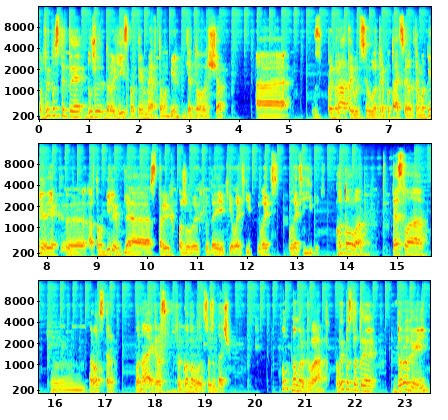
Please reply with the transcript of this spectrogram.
випустити дуже дорогий спортивний автомобіль для того, щоб а, прибрати оцю от репутацію електромобілів як е, автомобілів для старих пожилих людей, які ледь ледь, ледь їдуть. Готова Тесла Родстер. Вона якраз виконувала цю задачу. Пункт номер два: випустити дорогий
